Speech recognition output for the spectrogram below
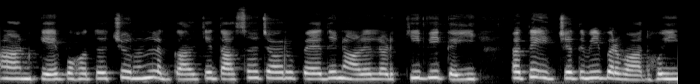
ਆਣ ਕੇ ਬਹੁਤ ਝੁਰਨ ਲੱਗਾ ਕਿ 10000 ਰੁਪਏ ਦੇ ਨਾਲ ਲੜਕੀ ਵੀ ਗਈ ਅਤੇ ਇੱਜ਼ਤ ਵੀ ਬਰਬਾਦ ਹੋਈ।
